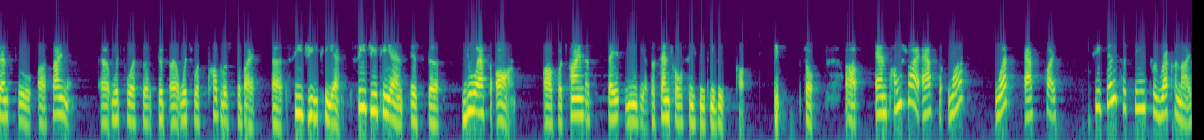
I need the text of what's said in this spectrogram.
sent to uh, Simon, uh, which was which was published by CGTN. CGTN is the U.S. arm of China's state media, the Central CCTV. So, uh, and Peng Shuai asked, what? What? Asked twice. She didn't seem to recognize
